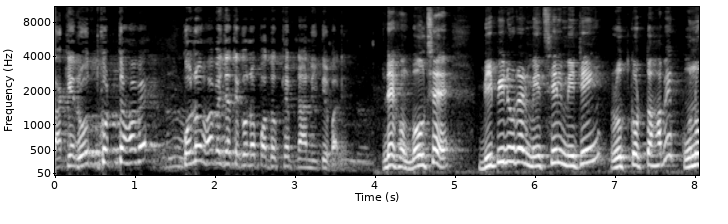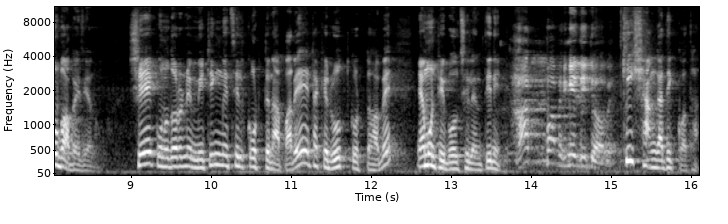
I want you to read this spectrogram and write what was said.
তাকে রোধ করতে হবে কোনোভাবে যাতে কোনো পদক্ষেপ না নিতে পারে। দেখুন বলছে বিপিনুরের মিছিল মিটিং রোধ করতে হবে কোনোভাবে যেন। সে কোনো ধরনের মিটিং মিছিল করতে না পারে এটাকে রোধ করতে হবে এমনটি বলছিলেন তিনি। হাত পা ভেঙে দিতে হবে। কি সাংঘাতিক কথা।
